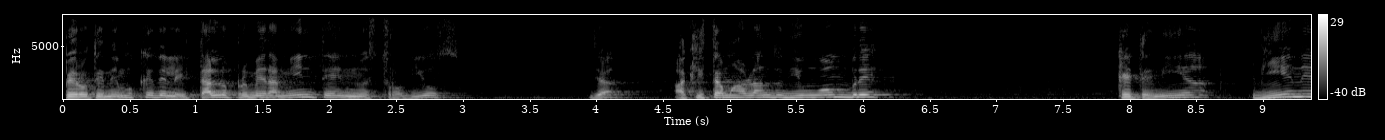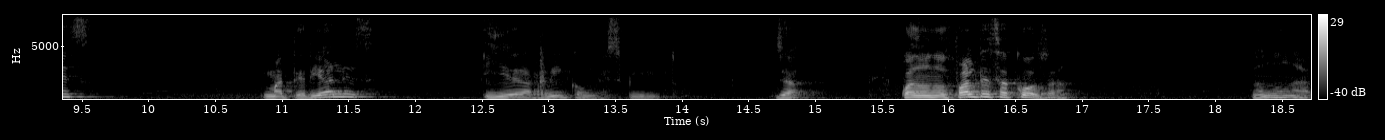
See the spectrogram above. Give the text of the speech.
Pero tenemos que deleitarlo primeramente en nuestro Dios. ¿Ya? Aquí estamos hablando de un hombre que tenía bienes materiales y era rico en espíritu. ¿Ya? Cuando nos falta esa cosa, no nos,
